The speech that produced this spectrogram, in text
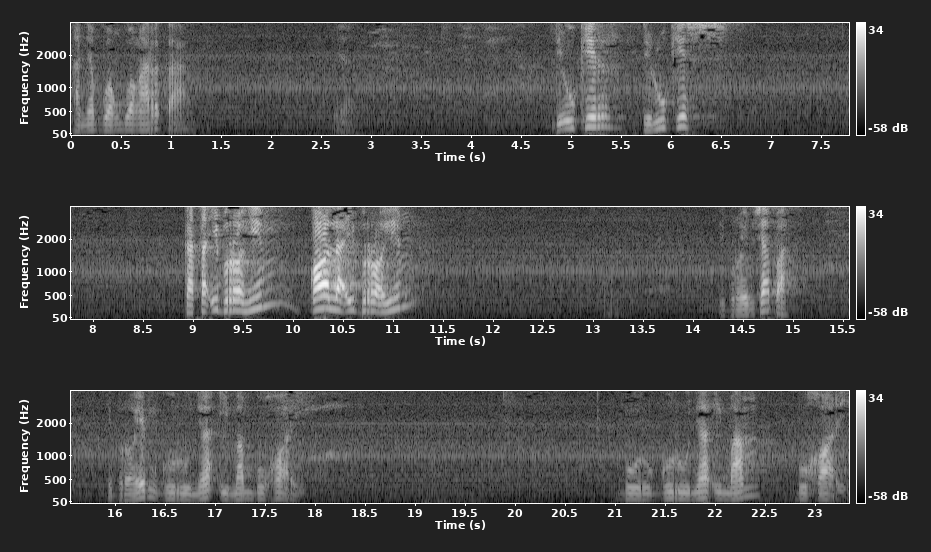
hanya buang-buang harta. Ya. Diukir, dilukis. Kata Ibrahim, qala Ibrahim. Ibrahim siapa? Ibrahim gurunya Imam Bukhari. Gurunya Imam Bukhari.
